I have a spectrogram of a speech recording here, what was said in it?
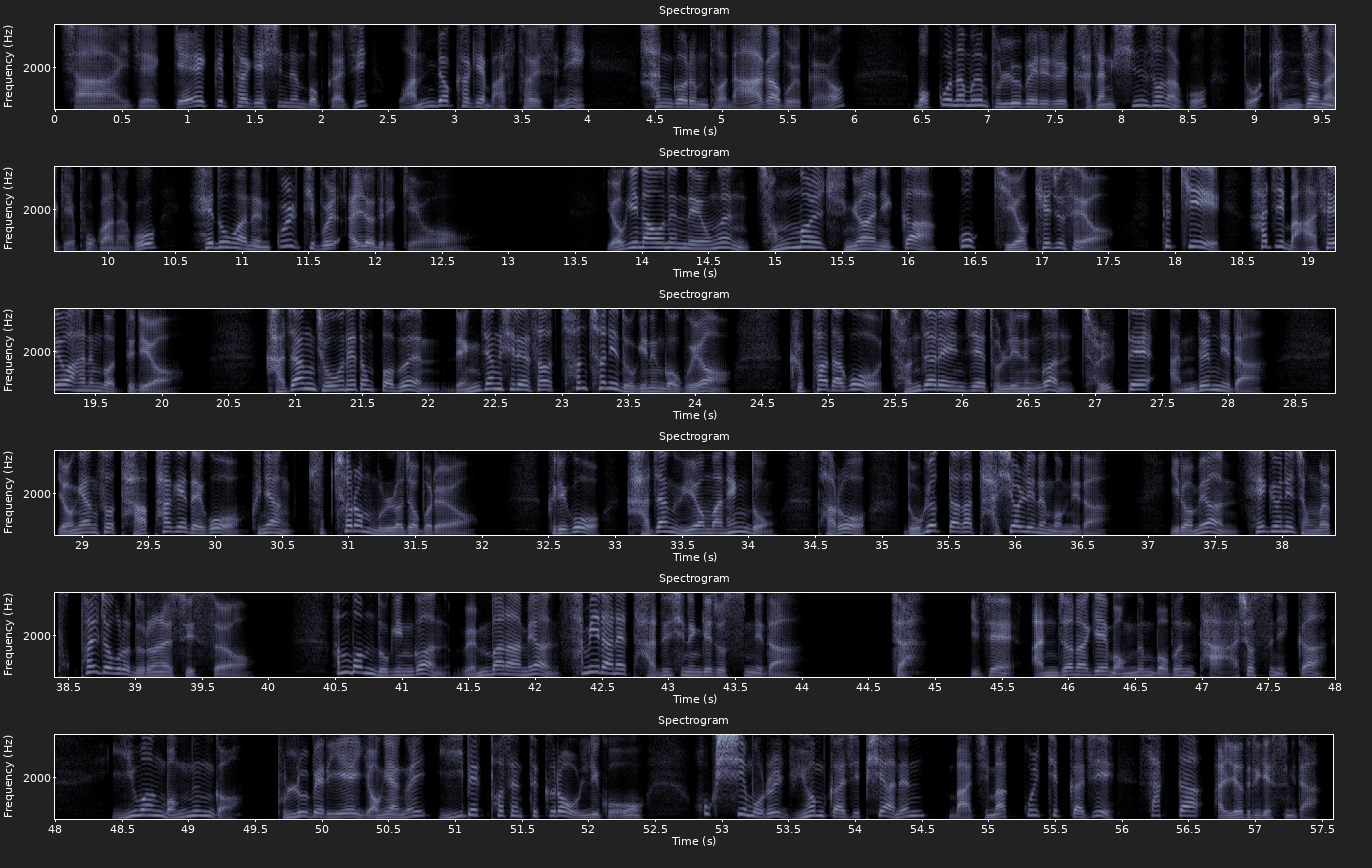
자, 이제 깨끗하게 씻는 법까지 완벽하게 마스터했으니 한 걸음 더 나아가 볼까요? 먹고 남은 블루베리를 가장 신선하고 또 안전하게 보관하고 해동하는 꿀팁을 알려드릴게요. 여기 나오는 내용은 정말 중요하니까 꼭 기억해 주세요. 특히 하지 마세요 하는 것들이요. 가장 좋은 해동법은 냉장실에서 천천히 녹이는 거고요. 급하다고 전자레인지에 돌리는 건 절대 안 됩니다. 영양소 다 파괴되고 그냥 죽처럼 물러져 버려요. 그리고 가장 위험한 행동, 바로 녹였다가 다시 얼리는 겁니다. 이러면 세균이 정말 폭발적으로 늘어날 수 있어요. 한 번 녹인 건 웬만하면 3일 안에 다 드시는 게 좋습니다. 자, 이제 안전하게 먹는 법은 다 아셨으니까 이왕 먹는 거 블루베리의 영양을 200% 끌어올리고 혹시 모를 위험까지 피하는 마지막 꿀팁까지 싹 다 알려드리겠습니다.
